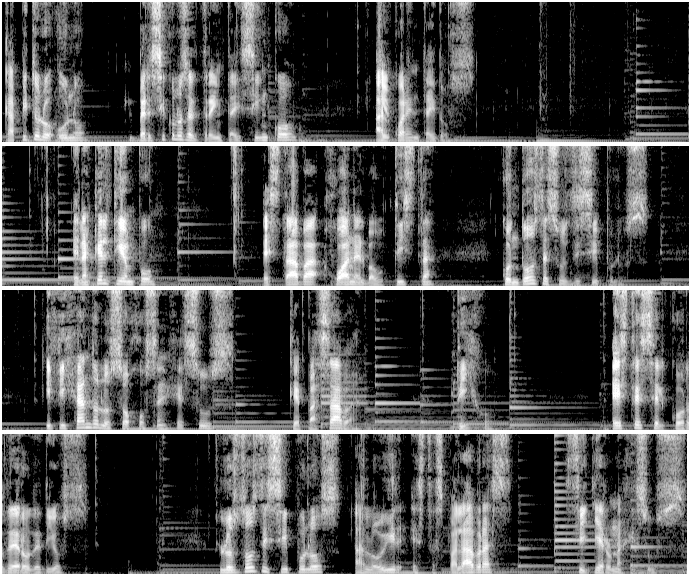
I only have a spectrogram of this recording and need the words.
capítulo 1, versículos del 35 al 42. En aquel tiempo estaba Juan el Bautista con dos de sus discípulos, y fijando los ojos en Jesús, que pasaba, dijo, Este es el Cordero de Dios. Los dos discípulos, al oír estas palabras, siguieron a Jesús.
